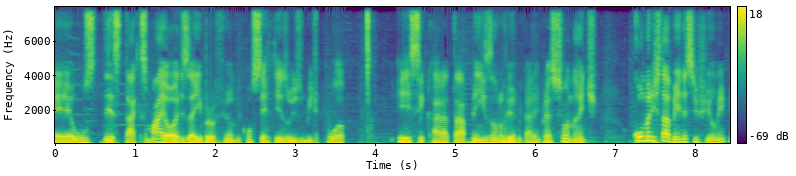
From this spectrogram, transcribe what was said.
É, uns destaques maiores aí pro filme, com certeza. O Will Smith, porra, esse cara tá benzão no filme, cara. É impressionante como ele está bem nesse filme.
